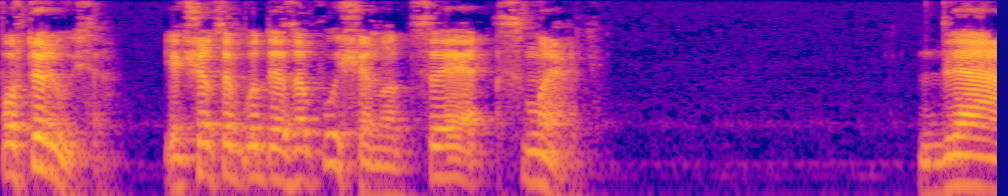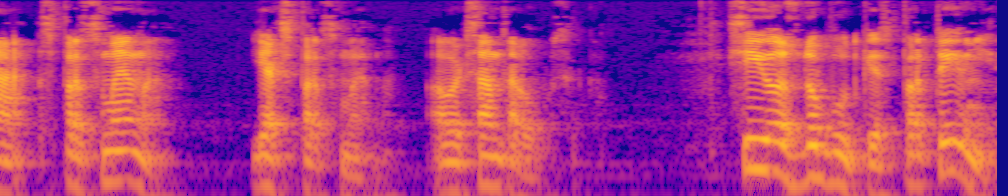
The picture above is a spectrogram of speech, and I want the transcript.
Повторюся, якщо це буде запущено, це смерть для спортсмена, як спортсмена Олександра Усика. Всі його здобутки спортивні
